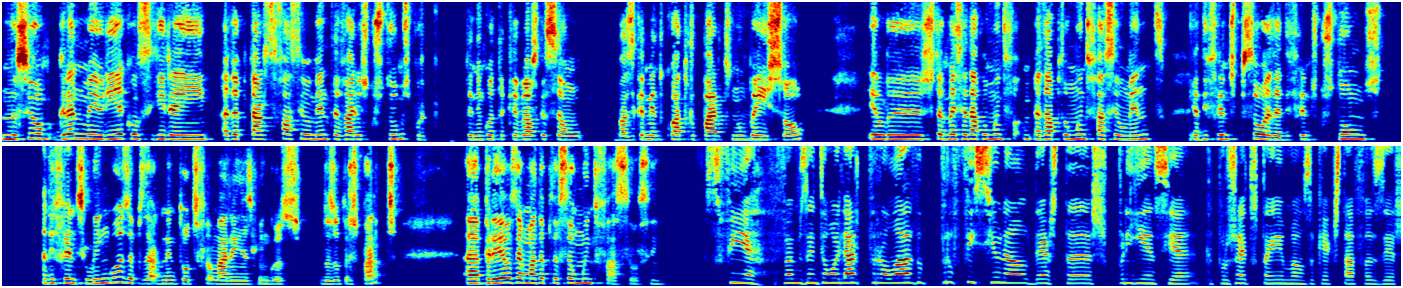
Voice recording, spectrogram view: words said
na sua grande maioria, conseguirem adaptar-se facilmente a vários costumes, porque tendo em conta que a Bélgica são basicamente quatro partes num país só, eles também se adaptam muito, adaptam muito facilmente a diferentes pessoas, a diferentes costumes, a diferentes línguas, apesar de nem todos falarem as línguas das outras partes. Uh, para eles é uma adaptação muito fácil, sim. Sofia, vamos então olhar para o lado profissional desta experiência. Que projeto tem em mãos? O que é que está a fazer?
